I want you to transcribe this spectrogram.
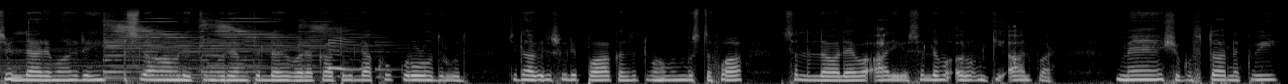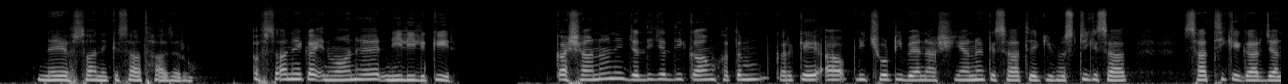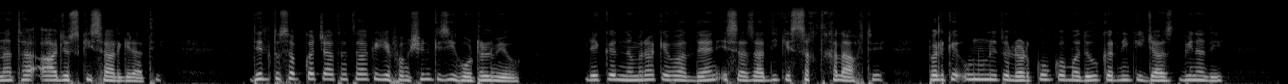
بسم اللہ الرحمن الرحیم السلام علیکم ورحمۃ اللہ وبرکاتہ لاکھوں کروڑوں درود جناب رسول پاک حضرت محمد مصطفیٰ صلی اللہ علیہ وآلہ وسلم اور ان کی آل پر میں شگفتہ نقوی نئے افسانے کے ساتھ حاضر ہوں افسانے کا عنوان ہے نیلی لکیر کاشانہ نے جلدی جلدی کام ختم کر کے اپنی چھوٹی بہن آشیانہ کے ساتھ ایک یونیورسٹی کے ساتھ ساتھی کے گھر جانا تھا آج اس کی سالگرہ تھی دل تو سب کا چاہتا تھا کہ یہ فنکشن کسی ہوٹل میں ہو، لیکن نمرہ کے والدین اس آزادی کے سخت خلاف تھے، بلکہ انہوں نے تو لڑکوں کو مدعو کرنے کی اجازت بھی نہ دی۔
